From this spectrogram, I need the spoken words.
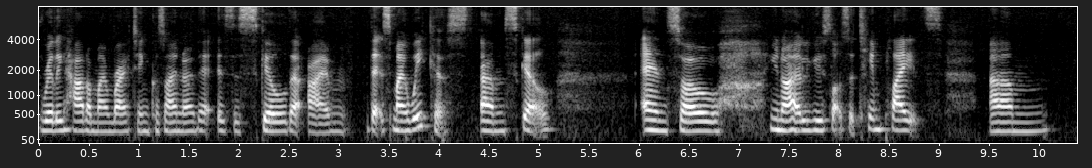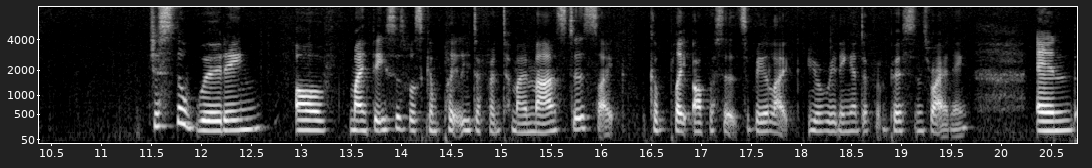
really hard on my writing because I know that is a skill that I'm that's my weakest um, skill, and so you know I use lots of templates. Um, just the wording of my thesis was completely different to my master's. Like complete opposite to be like you're reading a different person's writing and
